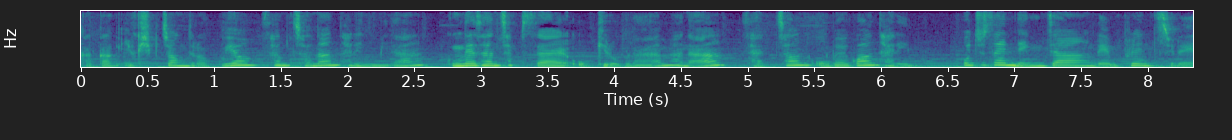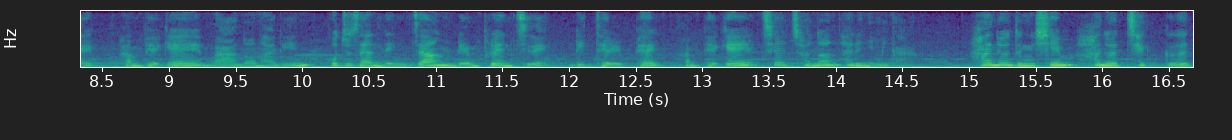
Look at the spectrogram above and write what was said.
각각 60정 들었고요. 3,000원 할인입니다. 국내산 찹쌀 5kg 하나 4,500원 할인. 호주산 냉장 램프렌치렉 한 팩에 만원 할인. 호주산 냉장 램프렌치렉 리테일 팩 한 팩에 7,000원 할인입니다. 한우 등심, 한우 채끝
